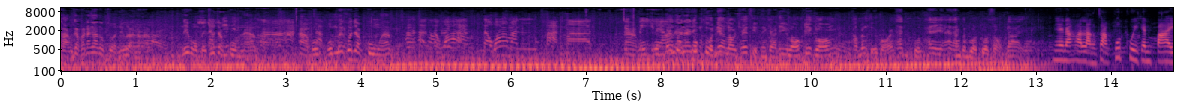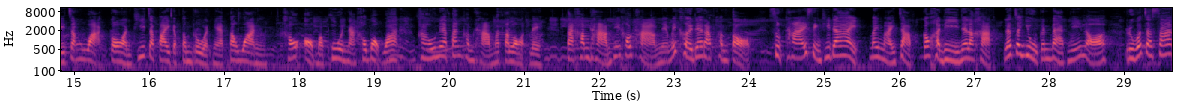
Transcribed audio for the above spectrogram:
ถามกับพนักงานสอบสวนดีกว่านะครับ นี่ผมเป็นชุดจับกลุ่มนะครับ อ่าผมผมเป็นคนจับกลุ่มครับ ใช่ค่ะแต่ว่าแต่ว่ามันผ่านมาเป็นอ่าผมปีแล้วผมตรงตรงส่วนเนี้ยเราใช้สิทธิ์ในการที่ร้องเรียกร้องทำหนังสือขอให้ท่านตรวจให้ให้ทางตำรวจตรวจสอบได้ เนี่ยนะคะหลังจากพูดคุยกันไปจังหวะก่อนที่จะไปกับตำรวจเนี่ยตะวันเขาออกมาพูดนะเขาบอกว่าเขาเนี่ยตั้งคำถามมาตลอดเลย แต่คำถามที่เขาถามเนี่ยไม่เคยได้รับคำตอบ สุดท้ายสิ่งที่ได้ไม่หมายจับก็คดีเนี่ยแหละค่ะ แล้วจะอยู่กันแบบนี้หรอ หรือว่าจะสร้าง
